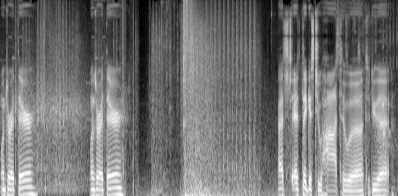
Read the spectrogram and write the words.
One's right there. One's right there. That's I think it's too hot to uh to do that.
